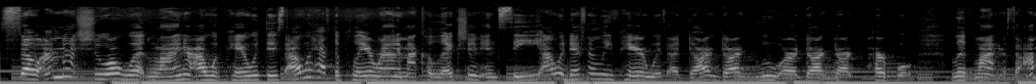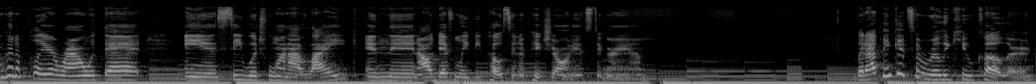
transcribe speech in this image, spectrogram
So I'm not sure what liner I would pair with this. I would have to play around in my collection and see. I would definitely pair with a dark, dark blue or a dark, dark purple lip liner. So I'm going to play around with that and see which one I like. And then I'll definitely be posting a picture on Instagram. But I think it's a really cute color.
